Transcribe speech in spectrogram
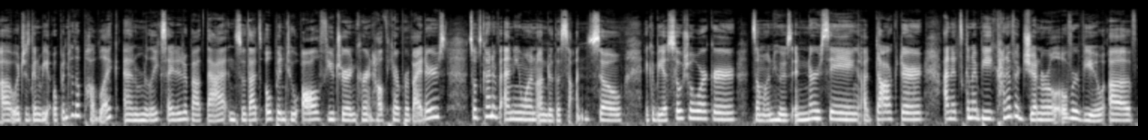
uh, which is going to be open to the public. And I'm really excited about that. And so that's open to all future and current healthcare providers. So it's kind of anyone under the sun. So it could be a social worker, someone who's in nursing, a doctor, and it's going to be kind of a general overview of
